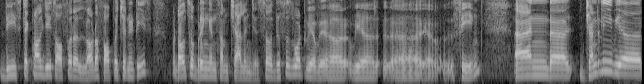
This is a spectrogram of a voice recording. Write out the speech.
these technologies offer a lot of opportunities, but also bring in some challenges. So this is what we are, we are uh, seeing. And uh, generally, we are,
